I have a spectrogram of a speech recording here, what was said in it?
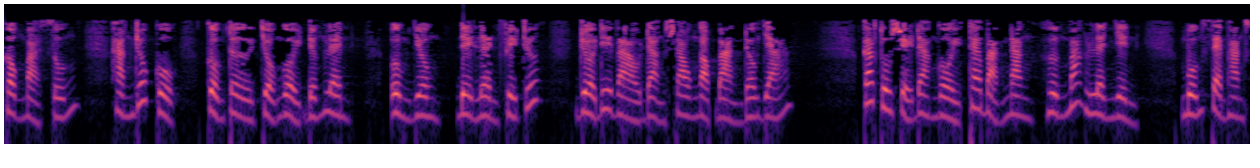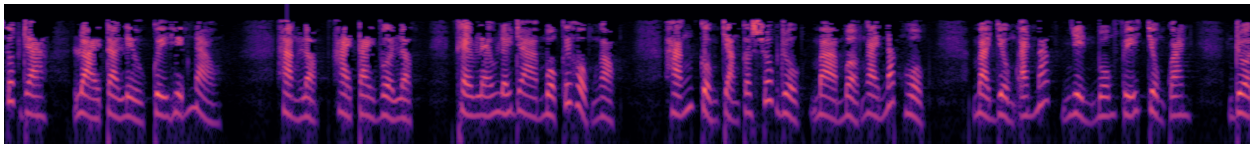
không mà xuống, hắn rốt cuộc cũng từ chỗ ngồi đứng lên, ung dung đi lên phía trước, rồi đi vào đằng sau ngọc bàn đấu giá. Các tu sĩ đang ngồi theo bản năng hướng mắt lên nhìn, muốn xem hắn xuất ra loại tài liệu quý hiếm nào. Hàng lập hai tay vừa lật, khéo léo lấy ra một cái hộp ngọc. Hắn cũng chẳng có sốt ruột mà mở ngay nắp hộp, mà dùng ánh mắt nhìn bốn phía chung quanh, rồi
